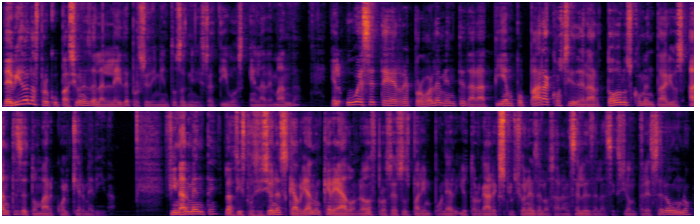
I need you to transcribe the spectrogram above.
Debido a las preocupaciones de la Ley de Procedimientos Administrativos en la demanda, el USTR probablemente dará tiempo para considerar todos los comentarios antes de tomar cualquier medida. Finalmente, las disposiciones que habrían creado nuevos procesos para imponer y otorgar exclusiones de los aranceles de la sección 301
